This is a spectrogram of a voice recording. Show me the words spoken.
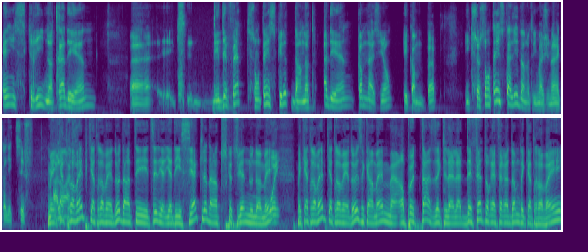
inscrit notre ADN, euh, des défaites qui sont inscrites dans notre ADN comme nation et comme peuple et qui se sont installées dans notre imaginaire collectif. Mais Alors, 80 puis 82 dans tes, tu sais, il y a des siècles là, dans tout ce que tu viens de nous nommer. Oui. Mais 80 puis 82, c'est quand même en peu de temps. C'est-à-dire que la, la, défaite au référendum de 80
